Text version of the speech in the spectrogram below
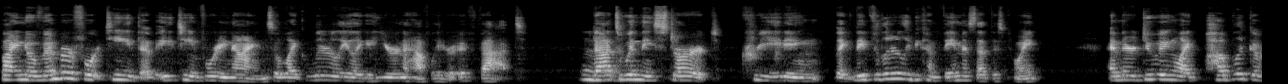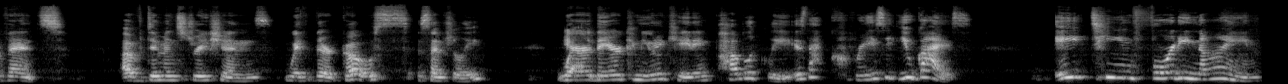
By November 14th of 1849, so like literally like a year and a half later, if that, Mm-hmm. that's when they start creating like they've literally become famous at this point and they're doing like public events of demonstrations with their ghosts essentially where they are communicating publicly. Is that crazy? You guys 1849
